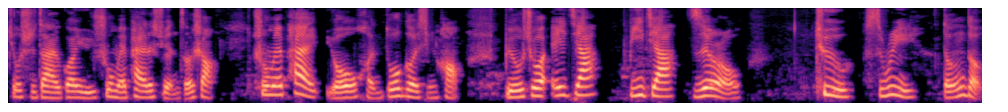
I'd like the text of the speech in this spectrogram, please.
就是在关于树莓派的选择上。树莓派有很多个型号，比如说 A 加、B 加、Zero、Two、Three 等等。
